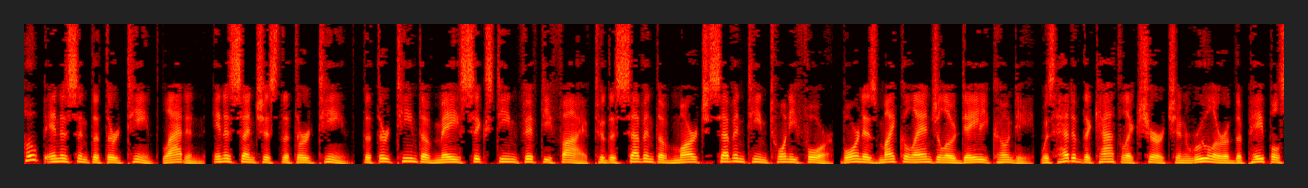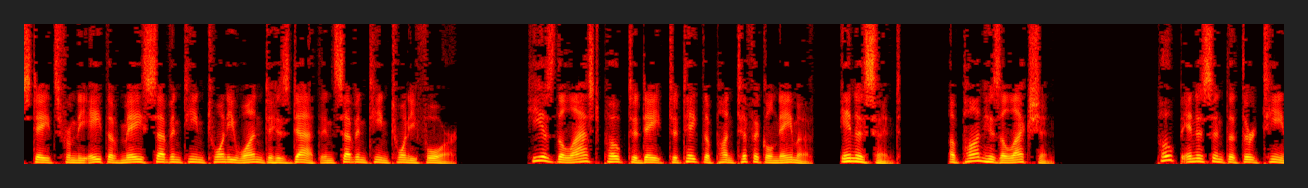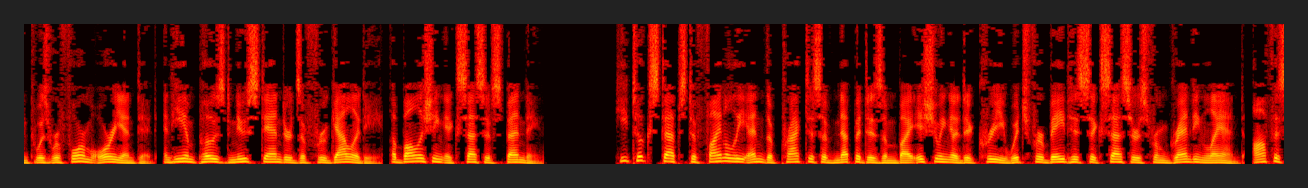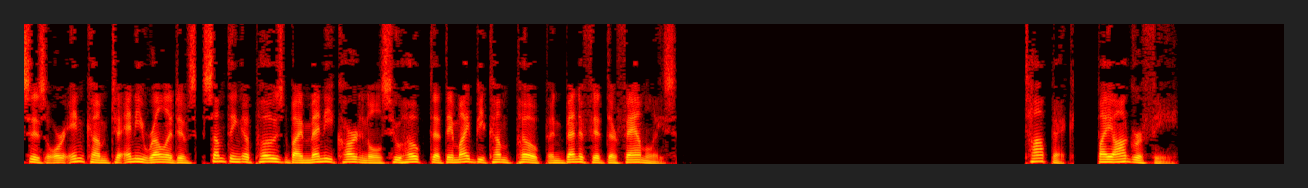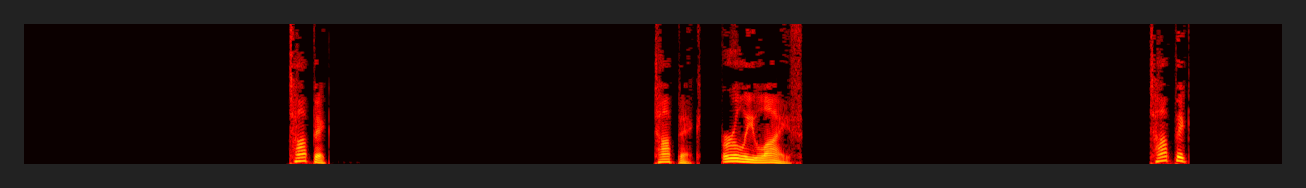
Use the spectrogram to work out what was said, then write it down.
Pope Innocent XIII Latin, Innocentius XIII, the 13th of May 1655 to the 7th of March 1724, born as Michelangelo dei Conti, was head of the Catholic Church and ruler of the Papal States from the 8th of May 1721 to his death in 1724. He is the last pope to date to take the pontifical name of Innocent upon his election. Pope Innocent XIII was reform-oriented, and he imposed new standards of frugality, abolishing excessive spending. He took steps to finally end the practice of nepotism by issuing a decree which forbade his successors from granting land, offices or income to any relatives, something opposed by many cardinals who hoped that they might become pope and benefit their families. Biography Early life.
